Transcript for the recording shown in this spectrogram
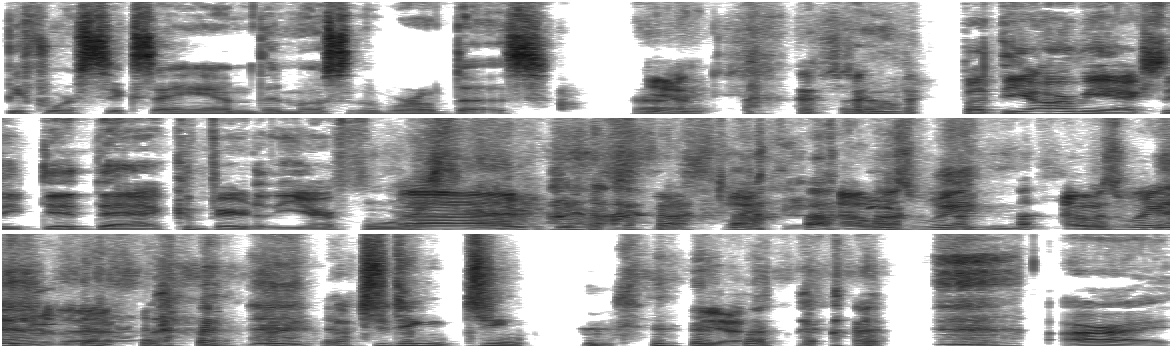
before six a.m. than most of the world does. Right. Yeah. So, but the Army actually did that compared to the Air Force. Uh, I was waiting. I was waiting for that. yeah. All right.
